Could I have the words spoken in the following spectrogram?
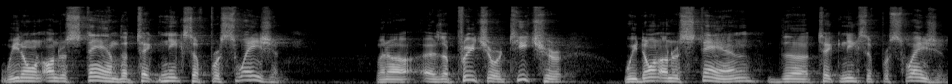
we don't understand the techniques of persuasion. When, a, as a preacher or teacher, we don't understand the techniques of persuasion.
